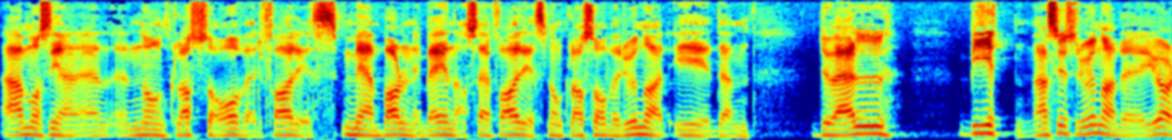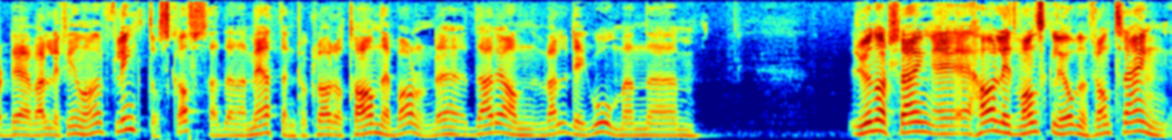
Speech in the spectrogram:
jeg må si en, en, noen klasser over Faris med ballen i beina. Så er Faris noen klasser over Runar i den duellbiten. Jeg syns Runar gjør det veldig fint. Han er flink til å skaffe seg denne meteren til å klare å ta ned ballen. Det, der er han veldig god, men uh, Runar trenger, jeg har litt vanskelig jobb, for han trenger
